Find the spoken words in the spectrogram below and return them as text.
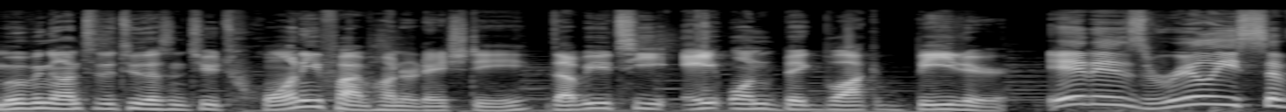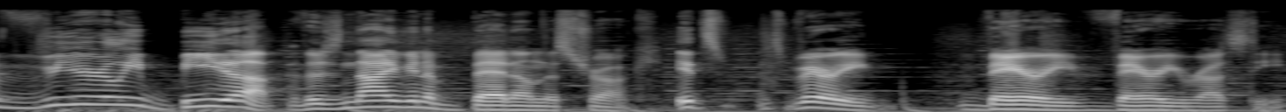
Moving on to the 2002 2500 HD WT81 Big Block Beater. It is really severely beat up. There's not even a bed on this truck. It's it's very very, very rusty.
